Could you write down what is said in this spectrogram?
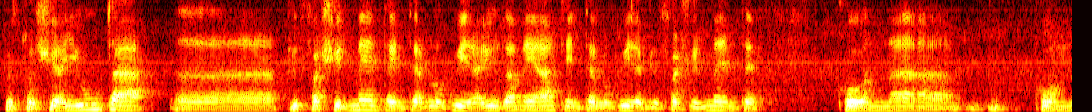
Questo ci aiuta eh, più facilmente a interloquire, aiuta me anche a interloquire più facilmente con, eh, con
